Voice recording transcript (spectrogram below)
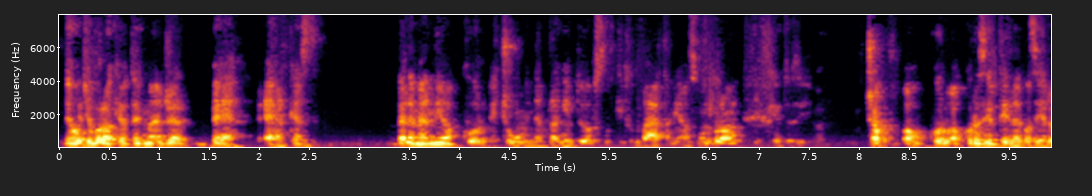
de hogyha valaki a Tag Manager-be elkezd belemenni, akkor egy csomó minden plugin abszolút ki tud váltani, azt gondolom. Egyébként ez így van. Csak akkor, akkor azért tényleg azért,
